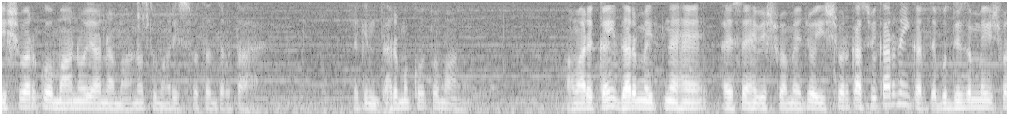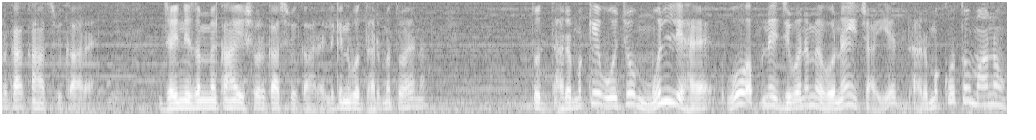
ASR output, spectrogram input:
ईश्वर को मानो या न मानो तुम्हारी स्वतंत्रता है। लेकिन धर्म को तो मानो। हमारे कई धर्म इतने हैं ऐसे हैं विश्व में जो ईश्वर का स्वीकार नहीं करते। बुद्धिज़्म में ईश्वर का कहाँ स्वीकार है? जैनिज़्म में कहाँ ईश्वर का स्वीकार है? लेकिन वो धर्म तो है ना। तो धर्म के वो जो मूल्य है, वो अपने जीवन में होना ही चाहिए। धर्म को तो मानो।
